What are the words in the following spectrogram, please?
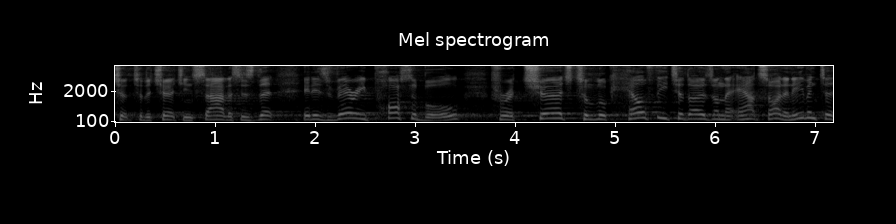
to, to the church in Sardis is that it is very possible for a church to look healthy to those on the outside and even to,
